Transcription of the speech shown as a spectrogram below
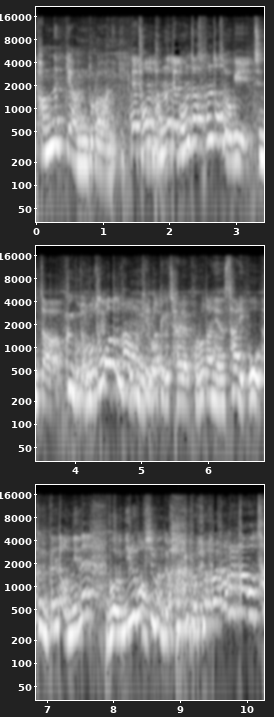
밤늦게 안 돌아다니기. 근데 저는 밤늦게도 혼자, 혼자서 여기 진짜 그러니까 좀 뭐 어둑어둑한 길도 들어와. 되게 잘 걸어 다니는 스타일이고. 근데 언니는 뭐전 7시만 되면 그렇게 못 나와요. 차를 타고 차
